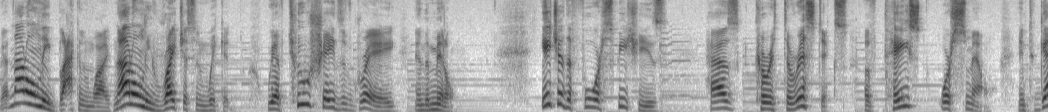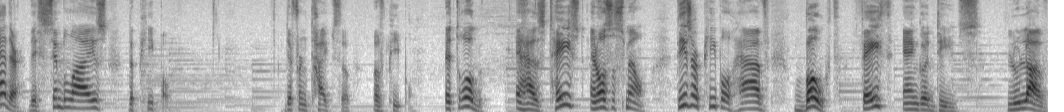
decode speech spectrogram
We have not only black and white, not only righteous and wicked, we have two shades of gray in the middle. Each of the four species has characteristics of taste or smell. And together they symbolize the people, different types of, of people. Etrog, it has taste and also smell. These are people who have both faith and good deeds. Lulav,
